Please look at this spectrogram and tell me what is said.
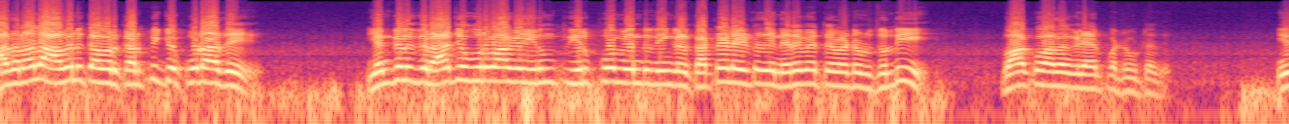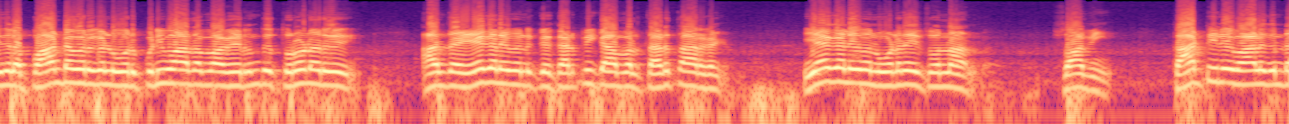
அதனால் அவனுக்கு அவர் கற்பிக்கக்கூடாது எங்களுக்கு ராஜகுருவாக இருப்போம் என்று நீங்கள் கட்டளையிட்டதை நிறைவேற்ற வேண்டும் என்று சொல்லி வாக்குவாதங்கள் ஏற்பட்டு விட்டது. இதில் பாண்டவர்கள் ஒரு பிடிவாதமாக இருந்து துரோணர் அந்த ஏகலைவனுக்கு கற்பிக்காமல் தடுத்தார்கள். ஏகலைவன் உடனே சொன்னான் சுவாமி காட்டிலே வாழுகின்ற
